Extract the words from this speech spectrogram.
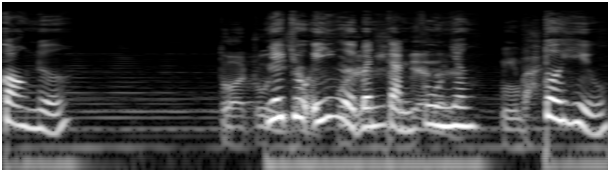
Còn nữa Nhớ chú ý người bên cạnh phu nhân. Tôi hiểu.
